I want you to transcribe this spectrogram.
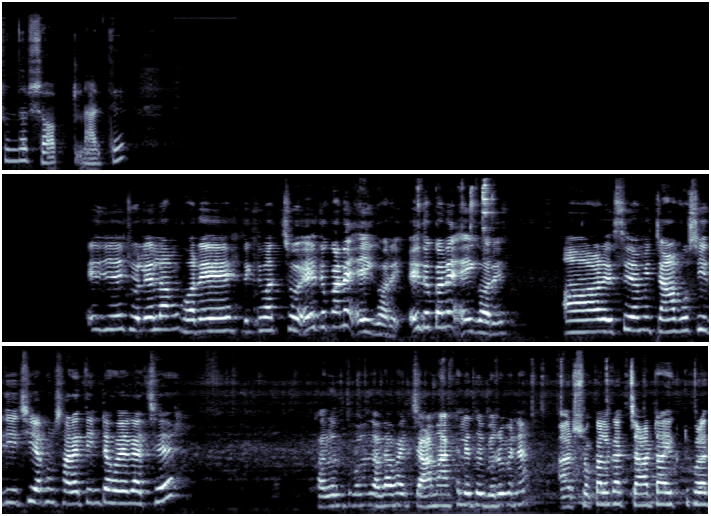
সুন্দর সফট নাড়তে। এই যে চলে এলাম ঘরে, দেখতে পাচ্ছ? এই দোকানে, এই ঘরে, এই দোকানে, এই ঘরে। আর এসে আমি চা বসিয়ে দিয়েছি, এখন সাড়ে তিনটা হয়ে গেছে। কারণ তোমার দাদা ভাই চা না খেলে তো বেরোবে না। আর সকালকার চাটা একটু করা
